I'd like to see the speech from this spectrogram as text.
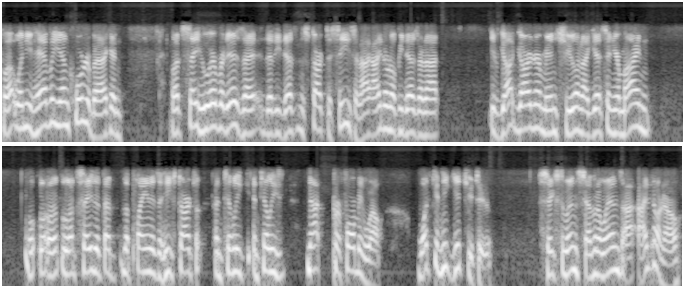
But when you have a young quarterback, and let's say whoever it is that, that he doesn't start the season, I, I don't know if he does or not. You've got Gardner Minshew, and I guess in your mind, let's say that the the plan is that he starts until he until he's not performing well. What can he get you to? Six wins, seven wins? I, I don't know.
